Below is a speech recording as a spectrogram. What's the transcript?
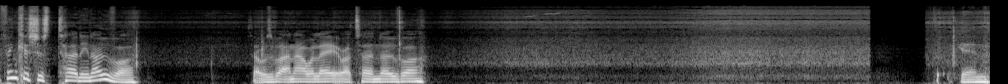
I think it's just turning over. So that was about an hour later. I turned over. Again.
